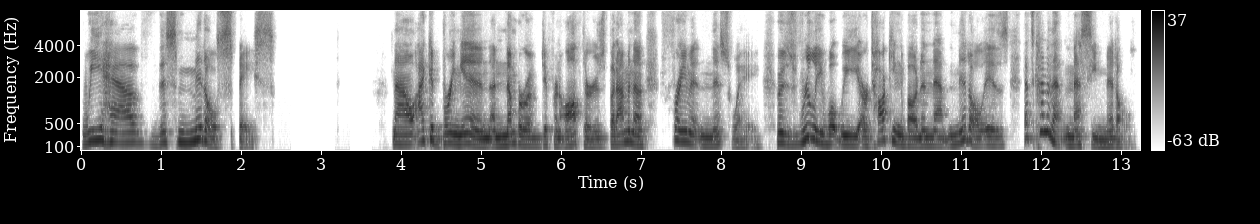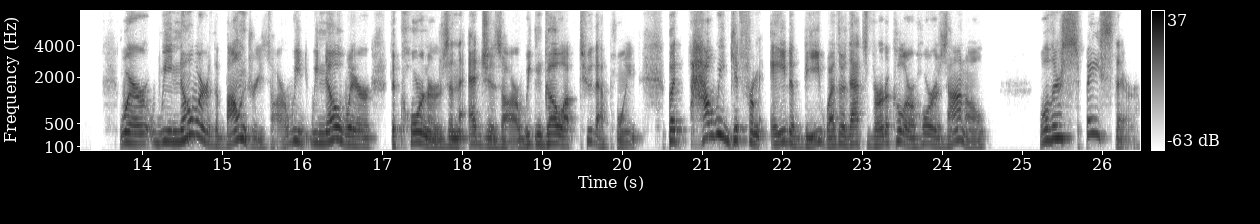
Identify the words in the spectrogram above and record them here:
we have this middle space. Now, I could bring in a number of different authors, but I'm going to frame it in this way. Because really, what we are talking about in that middle is that's kind of that messy middle where we know where the boundaries are. We, we know where the corners and the edges are. We can go up to that point. But how we get from A to B, whether that's vertical or horizontal, well, there's space there.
